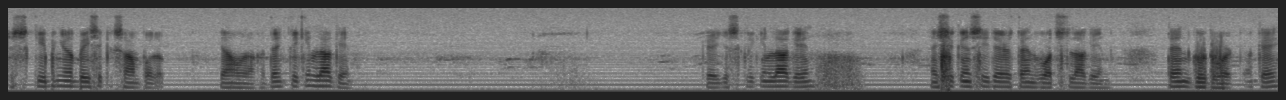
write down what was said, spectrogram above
just giving you a basic example of Yahoo then clicking login. Okay just click in login. As you can see there are 10 watch login 10 good work okay?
